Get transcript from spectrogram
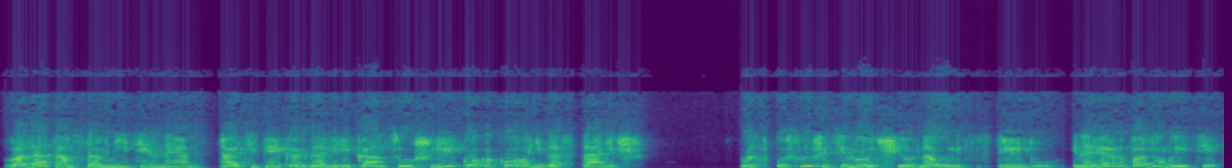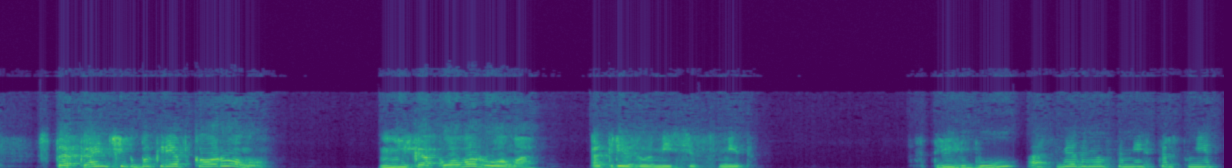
«Вода там сомнительная, а теперь, когда американцы ушли, Кока-Колы не достанешь. Вот услышите ночью на улице стрельбу и, наверное, подумаете, Стаканчик бы крепкого рому». «Никакого рома», — отрезала миссис Смит. «Стрельбу?» — осведомился мистер Смит.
